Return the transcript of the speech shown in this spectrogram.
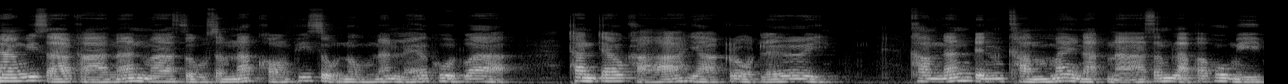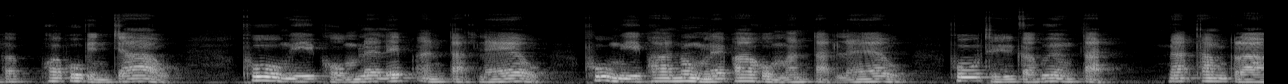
นางวิสาขานั้นมาสู่สำนักของพิสุหนุ่มนั้นแล้วพูดว่า ท่านเจ้าขาอย่ากโกรธเลย คำนั้นเป็นคำไม่หนักหนาสำหรับพระผู้มีพระพระผู้เป็นเจ้า ผู้มีผมและเล็บอันตัดแล้ว ผู้มีผ้านุ่งและผ้าห่มอันตัดแล้ว ผู้ถือกระเบื้องตัดณถ้ำกลาง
